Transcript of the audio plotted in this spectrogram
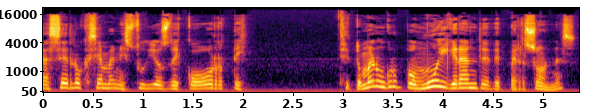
hacer lo que se llaman estudios de cohorte. Se tomar un grupo muy grande de personas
